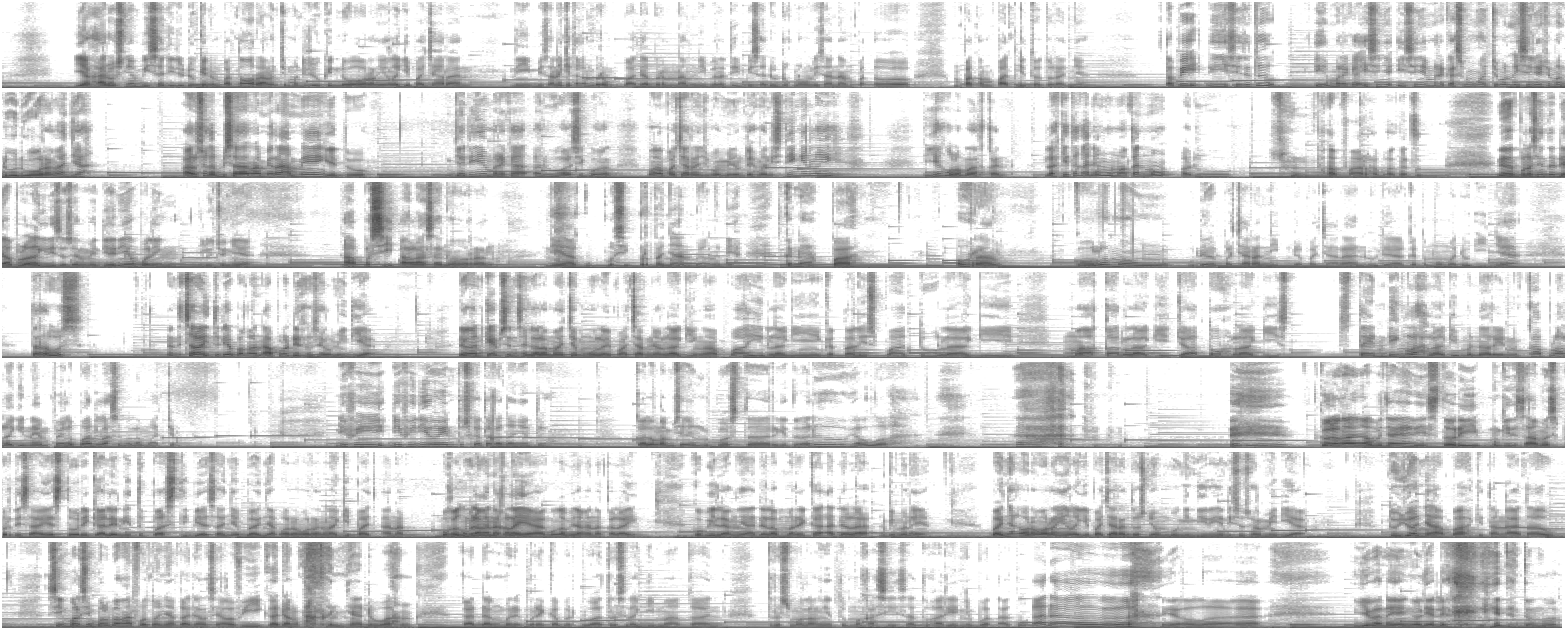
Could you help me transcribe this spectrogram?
yang harusnya bisa didudukin empat orang cuma didudukin dua orang yang lagi pacaran. Nih misalnya kita kan ber, ada berenam nih berarti bisa duduk dong di sana empat uh, empat empat gitu aturannya. Tapi di situ tuh i, mereka isinya isinya mereka semua cuman isinya cuma dua dua orang aja. Harusnya kan bisa rame-rame gitu. Jadinya mereka aduh asik banget. Mau pacaran cuma minum teh manis dingin lagi. Iya kalau makan lah kita kan yang mau makan mau aduh sumpah parah banget. Dan plusnya itu diupload lagi di sosial media ini yang paling lucunya apa sih alasan orang nih aku masih pertanyaan banget ya. Kenapa orang kalau mau udah pacaran nih udah pacaran udah ketemu sama doinya terus nanti setelah itu dia bakalan upload di sosial media dengan caption segala macam mulai pacarnya lagi ngapain lagi ke tali sepatu lagi makan lagi jatuh lagi standing lah lagi menerin cup lah lagi nempel ban lah segala macam. Di, di videoin terus kata-katanya tuh. Kalau nggak misalnya mood booster gitu aduh ya Allah kalau kalian nggak percaya nih story mungkin sama seperti saya story kalian itu pasti biasanya banyak orang-orang lagi anak bukan aku bilang anak ya aku nggak bilang anak alay. Aku bilangnya adalah mereka adalah gimana ya banyak orang-orang yang lagi pacaran terus nyombongin dirinya di sosial media. Tujuannya apa? Kita nggak tahu. Simpel-simpel banget fotonya kadang selfie kadang tangannya doang kadang mereka berdua terus lagi makan terus malangnya tuh makasih satu hariannya buat aku. Aduh ya Allah. Gimana ya ngeliat-liat gitu tuh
